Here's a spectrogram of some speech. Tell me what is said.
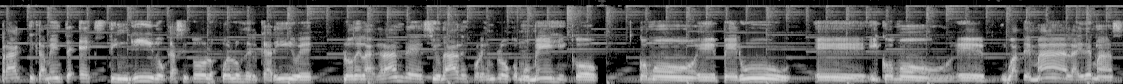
prácticamente extinguidos casi todos los pueblos del Caribe, lo de las grandes ciudades, por ejemplo, como México, como eh, Perú, eh, y como Guatemala y demás,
